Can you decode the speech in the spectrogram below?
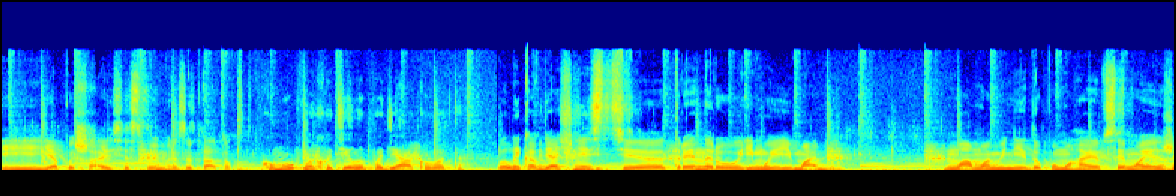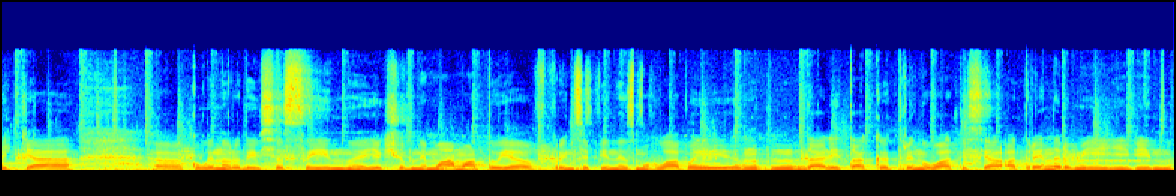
і я пишаюся своїм результатом. Кому б ви хотіли подякувати? Велика вдячність е, тренеру і моїй мамі. Мама мені допомагає все моє життя. Е, Коли народився син, якщо б не мама, то я в принципі не змогла би далі так тренуватися. А тренер мій він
